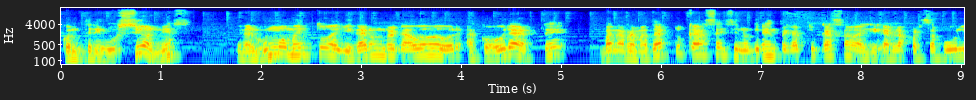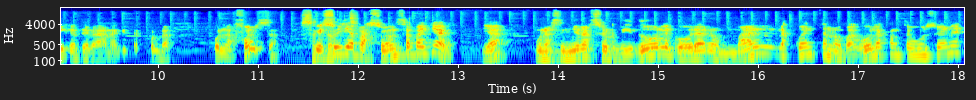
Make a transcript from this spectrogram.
contribuciones, en algún momento va a llegar un recaudador a cobrarte, van a rematar tu casa y si no quieres entregar tu casa va a llegar la fuerza pública, te la van a quitar por la, por la fuerza. Eso ya pasó en Zapallar, ¿ya? Una señora se olvidó, le cobraron mal las cuentas, no pagó las contribuciones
